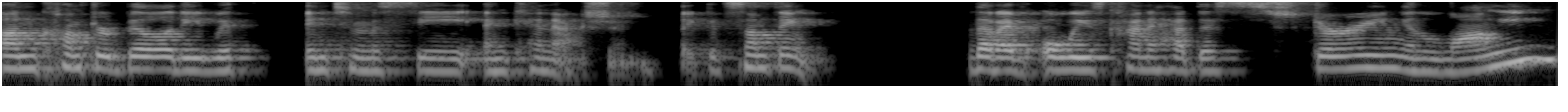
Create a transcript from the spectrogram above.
uncomfortability with intimacy and connection. Like it's something that I've always kind of had this stirring and longing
